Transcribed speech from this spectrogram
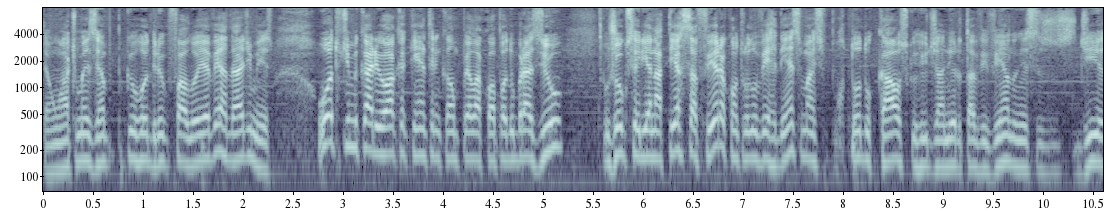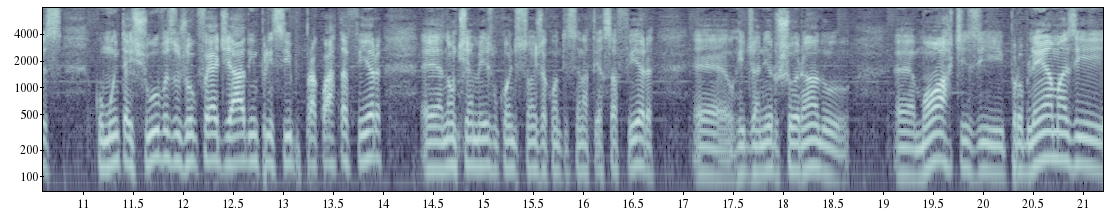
Então, um ótimo exemplo porque o Rodrigo falou e é verdade mesmo. O outro time carioca que entra em campo pela Copa do Brasil, o jogo seria na terça-feira contra o Luverdense, mas por todo o caos que o Rio de Janeiro está vivendo nesses dias com muitas chuvas, o jogo foi adiado em princípio para quarta-feira. É, não tinha mesmo condições de acontecer na terça-feira. É, o Rio de Janeiro chorando. é, mortes e problemas e,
